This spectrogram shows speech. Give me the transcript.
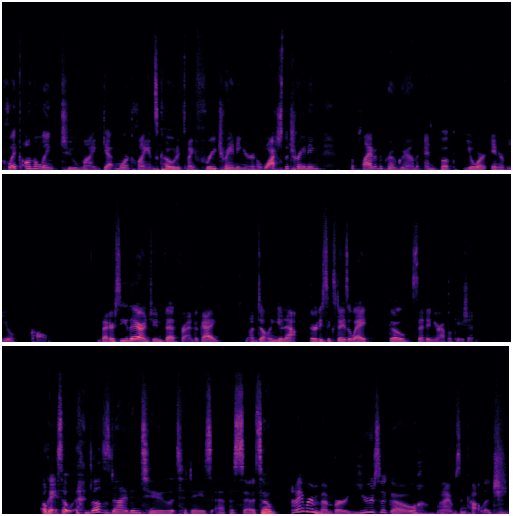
click on the link to my Get More Clients code. It's my free training. You're going to watch the training, apply to the program, and book your interview call. Better see you there on June 5th, friend, okay? I'm telling you now, 36 days away. Go send in your application. Okay, so let's dive into today's episode. So, I remember years ago when I was in college,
